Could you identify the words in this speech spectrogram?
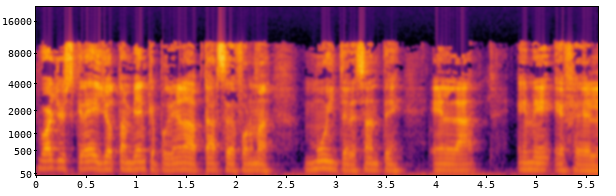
Rogers cree y yo también que podrían adaptarse de forma muy interesante en la NFL.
